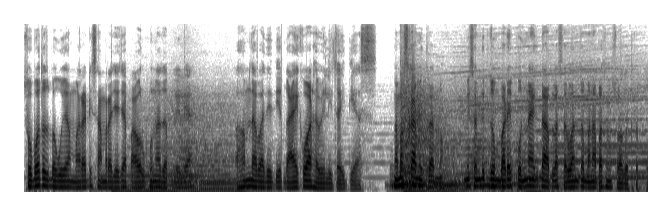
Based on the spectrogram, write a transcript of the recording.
सोबतच बघूया मराठी साम्राज्याच्या पाऊलखुणा जपलेल्या अहमदाबाद येथील गायकवाड हवेलीचा इतिहास. नमस्कार मित्रांनो मी संदीप झोंबाडे पुन्हा एकदा आपला सर्वांचं मनापासून स्वागत करतो.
